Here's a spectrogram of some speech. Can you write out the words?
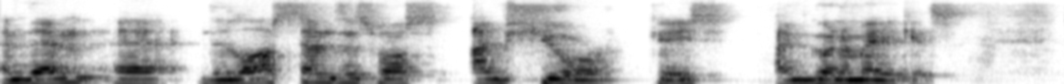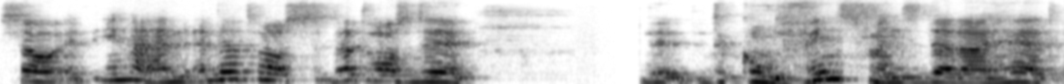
and then uh, the last sentence was, I'm sure, Cees, I'm to make it. So yeah, and, and that was, that was the, the, the convincement that I had,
